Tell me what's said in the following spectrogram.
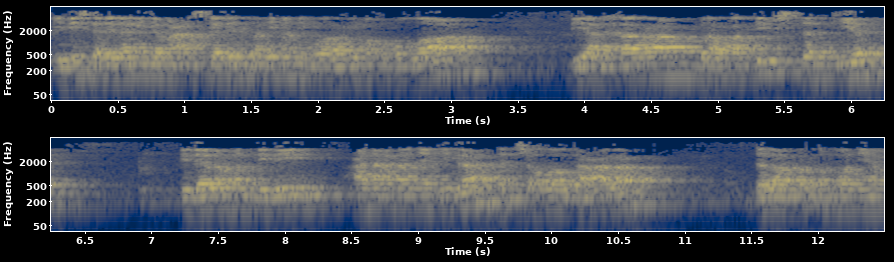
Ini sekali lagi jamaah sekalian rahimani wa rahimakumullah di antara beberapa tips dan kiat di dalam mendidik anak-anaknya kita dan insyaallah taala dalam pertemuan yang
